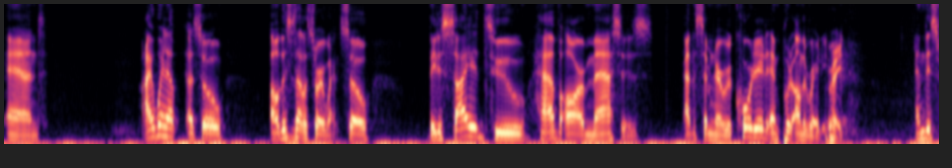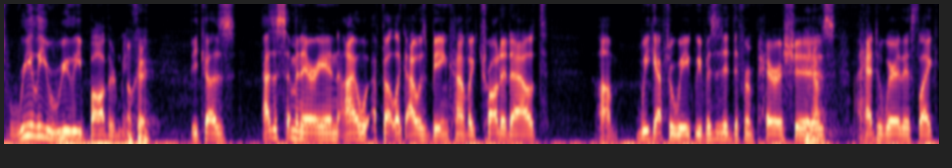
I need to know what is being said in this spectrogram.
And I went up uh, so oh this is how the story went. So they decided to have our masses at the seminary recorded and put on the radio. Right. And this really really bothered me Okay. Because as a seminarian, I, w- I felt like I was being kind of like trotted out um, week after week. We visited different parishes. I had to wear this like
